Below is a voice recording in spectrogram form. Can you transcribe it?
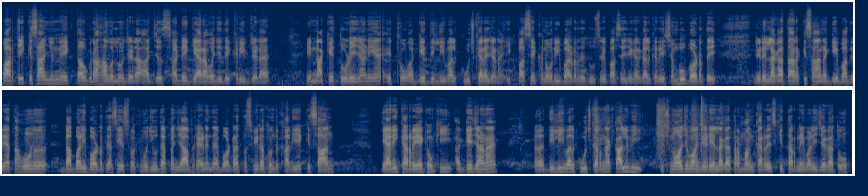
ਭਾਰਤੀ ਕਿਸਾਨ ਯੂਨੀਅਨ ਏਕਤਾ ਉਗਰਾਹਾਂ ਵੱਲੋਂ ਜਿਹੜਾ ਅੱਜ 11:30 ਵਜੇ ਦੇ ਕਰੀਬ ਜਿਹੜਾ ਇਹ ਨਾਕੇ ਤੋੜੇ ਜਾਣੇ ਆ, ਇੱਥੋਂ ਅੱਗੇ ਦਿੱਲੀ ਵੱਲ ਕੂਚ ਕਰਿਆ ਜਾਣਾ। ਇੱਕ ਪਾਸੇ ਖਨੌਰੀ ਬਾਰਡਰ ਤੇ ਦੂਸਰੇ ਪਾਸੇ ਜੇਕਰ ਗੱਲ ਕਰੀਏ ਸ਼ੰਭੂ ਬਾਰਡਰ ਤੇ ਜਿਹੜੇ ਲਗਾਤਾਰ ਕਿਸਾਨ ਅੱਗੇ ਵਧ ਰਿਹਾ, ਤਾਂ ਹੁਣ ਡੱਬ ਵਾਲੀ ਬਾਰਡਰ ਤੇ ਅਸੀਂ ਇਸ ਵਕਤ ਮੌਜੂਦ ਹਾਂ ਪੰਜਾਬ ਹਰਿਆਣੇ ਦਾ ਬਾਰਡਰ ਹੈ। ਤਸਵੀਰਾਂ ਤੁਹਾਨੂੰ ਦਿਖਾ ਦਈਏ, ਕਿਸਾਨ ਤਿਆਰੀ ਕਰ ਰਹੇ ਆ ਕਿਉਂਕਿ ਅੱਗੇ ਜਾਣਾ ਦਿੱਲੀ ਵੱਲ ਕੂਚ ਕਰਨਾ ਕੱਲ ਵੀ ਕੁਝ ਨੌਜਵਾਨ ਜਿਹੜੇ ਲਗਾਤਾਰ ਮੰਗ ਕਰ ਰਹੇ ਸੀ ਕਿ ਧਰਨੇ ਵਾਲੀ ਜਗ੍ਹਾ ਤੋਂ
